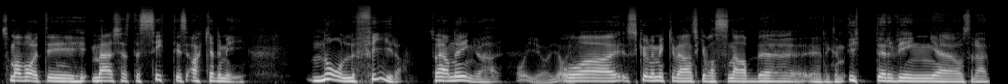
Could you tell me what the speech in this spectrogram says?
som har varit i Manchester Citys akademi. 04. Så ännu yngre här. Oj, oj, oj. Och eh, skulle mycket väl ska vara snabb, eh, liksom yttervinge och sådär.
